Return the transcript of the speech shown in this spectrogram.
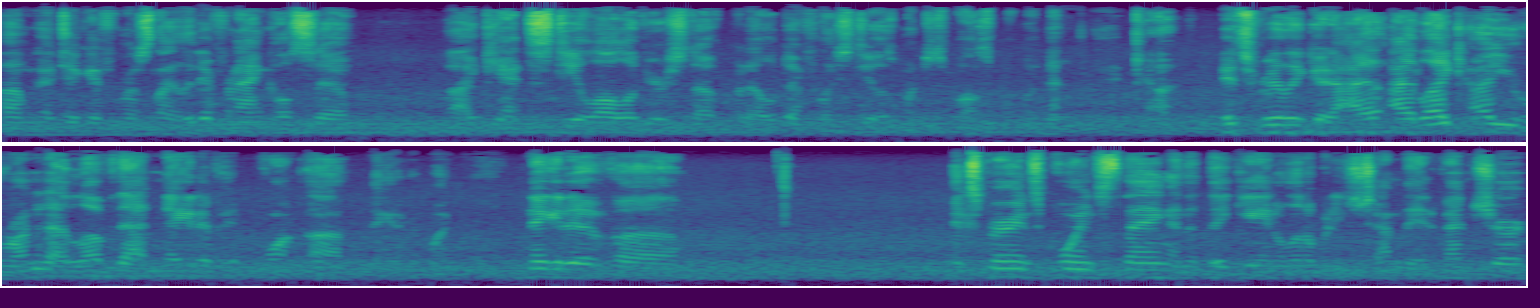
I'm going to take it from a slightly different angle, so I can't steal all of your stuff, but I will definitely steal as much as possible. But uh, it's really good. I, I like how you run it. I love that negative hit point, uh, negative point, negative uh, experience points thing, and that they gain a little bit each time they adventure.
